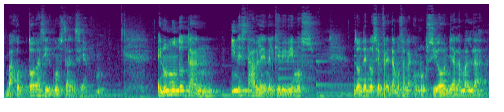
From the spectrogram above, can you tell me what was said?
bajo toda circunstancia. En un mundo tan inestable en el que vivimos, donde nos enfrentamos a la corrupción y a la maldad,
